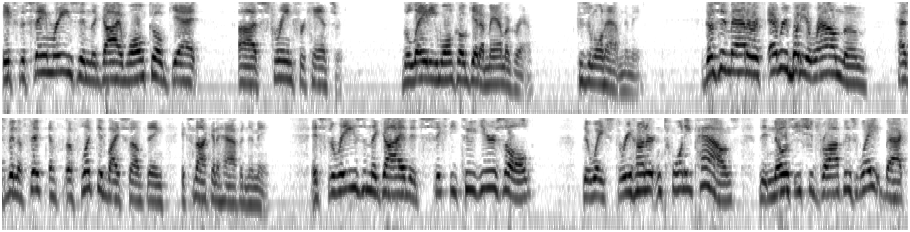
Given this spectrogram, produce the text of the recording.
It's the same reason the guy won't go get uh, screened for cancer. The lady won't go get a mammogram because it won't happen to me. It doesn't matter if everybody around them has been afflict, afflicted by something, it's not going to happen to me. It's the reason the guy that's 62 years old that weighs 320 pounds that knows he should drop his weight back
